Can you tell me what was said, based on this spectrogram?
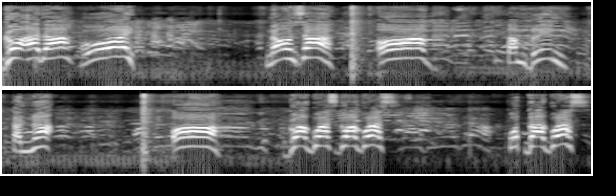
Go Ada. Hoy. Naunsa? Og tumbling kana. Oh. Go agwas, go agwas. Put the agwas.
